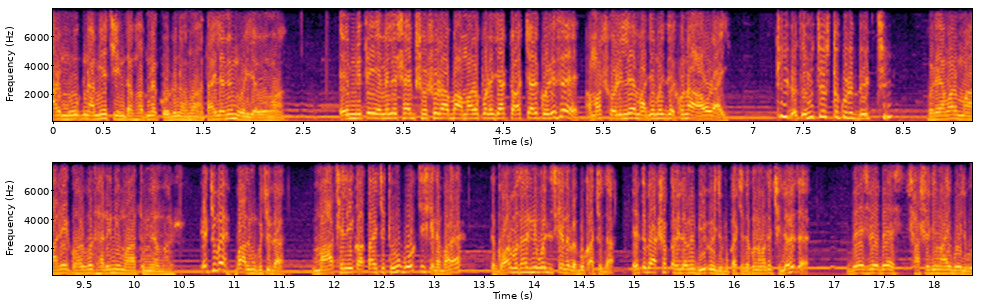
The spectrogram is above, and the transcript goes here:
আর মুখ নামিয়ে চিন্তা ভাবনা করো না, মা। তাইলে আমি মরে যাব, মা। এমনিতে এমএলএ সাহেব, শ্বশুর আব্বা আমার উপরে যা টর্চার করেছে, আমার শরীরে মাঝে মাঝে কোনো আওড়াই। ঠিক আছে, আমি চেষ্টা করে দেখছি। ওরে আমার মারে গর্ভধারিণী মা তুমি আমার। এ চুপে বাল মুকুচুদা মা ছেলে কথা হচ্ছে তুই বলছিস কেন ভাই গর্ভধারিণী বলছিস কেন বুকাচুদা? এই তো এক সপ্তাহ আমি বিয়ে করেছি বুকাচুদা কোনো আমাদের ছিল হয়েছে? বেশ বে বেশ শাশুড়ি মাই বলব।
